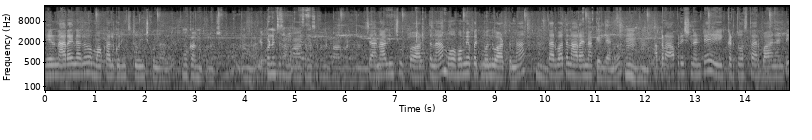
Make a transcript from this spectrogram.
నేను నారాయణలో మోకాల గురించి చూపించుకున్నాను మోకాలు నొప్పులు వచ్చి ఎప్పటి నుంచి సమస్యతో మీరు బాధపడుతున్నాను చానాల నుంచి వాడుతున్నా హోమియోపతి మందు వాడుతున్నా. తర్వాత నారాయణకి వెళ్ళాను. అక్కడ ఆపరేషన్ అంటే ఇక్కడ చూస్తారు బాగానే అంటే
